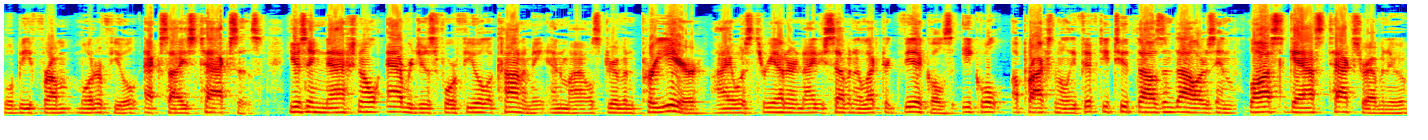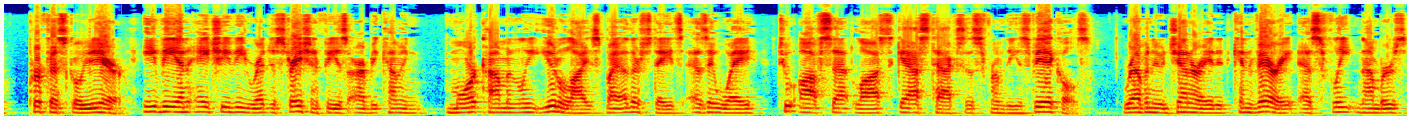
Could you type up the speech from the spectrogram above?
will be from motor fuel excise taxes. Using national averages for fuel economy and miles driven per year, Iowa's 397 electric vehicles equal approximately $52,000 in lost gas tax revenue per fiscal year. EV and HEV registration fees are becoming more commonly utilized by other states as a way to offset lost gas taxes from these vehicles. Revenue generated can vary as fleet numbers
